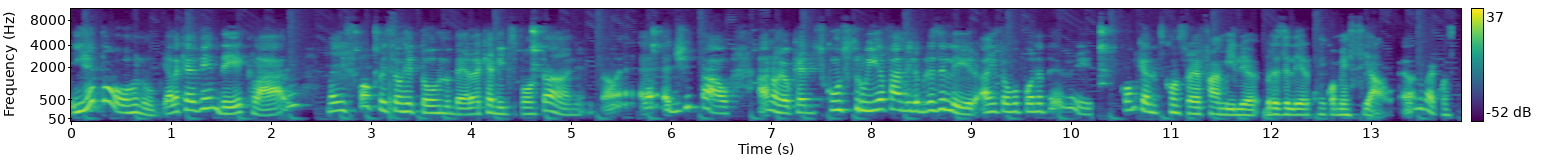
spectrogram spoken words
em retorno. Ela quer vender, claro, Mas qual ser o retorno dela, que é mídia espontânea? Então é, é, é, digital. Ah, não, eu quero desconstruir a família brasileira. Ah, então eu vou pôr na TV. Como que ela desconstrói a família brasileira com comercial? Ela não vai conseguir.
